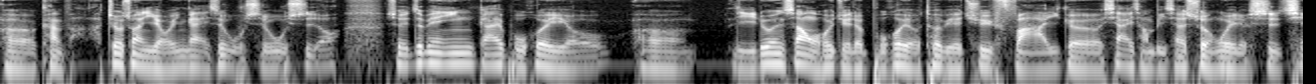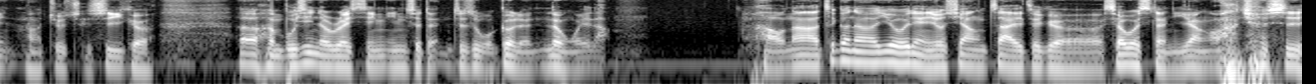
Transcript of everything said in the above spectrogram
呃看法啦。就算有，应该也是五十五十哦。所以这边应该不会有呃。理论上，我会觉得不会有特别去罚一个下一场比赛顺位的事情，那就只是一个呃很不幸的 racing incident，这是我个人认为啦。好，那这个呢又有点就像在这个 Silverstone 一样哦，就是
